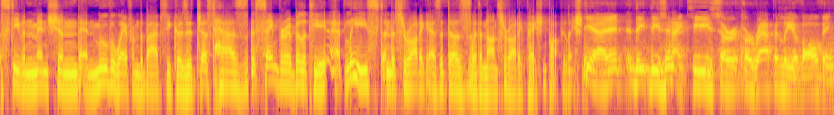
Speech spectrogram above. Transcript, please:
Stephen mentioned and move away from the biopsy because it just has the same variability at least in the cirrhotic as it does with a non-cirrhotic patient population. Yeah, it, the, these NITs are, are rapidly evolving.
